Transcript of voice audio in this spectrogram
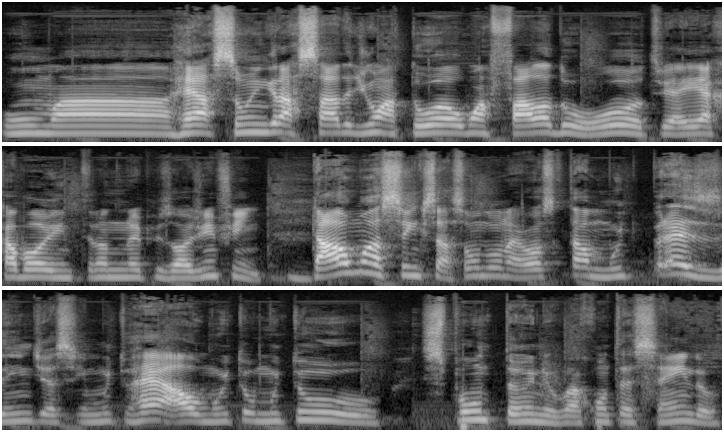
uma reação engraçada de um ator uma fala do outro, e aí acaba entrando no episódio, enfim. Dá uma sensação de um negócio que tá muito presente, assim, muito real, muito, muito espontâneo acontecendo.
